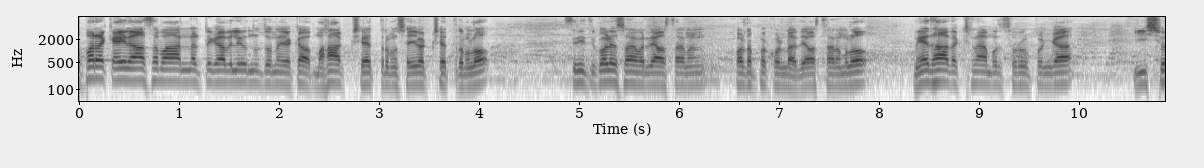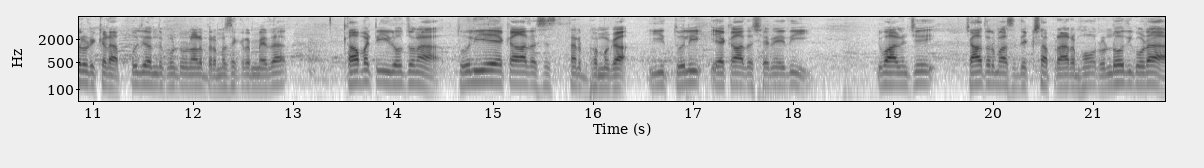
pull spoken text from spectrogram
అపర కైలాసమా అన్నట్టుగా వెలుగొందుతున్న యొక్క మహాక్షేత్రము శైవక్షేత్రంలో శ్రీ త్రికోణేశ్వర స్వామి దేవస్థానం కోటప్పకొండ దేవస్థానంలో మేధా దక్షిణామృత స్వరూపంగా ఈశ్వరుడు ఇక్కడ పూజలు అందుకుంటున్నాడు బ్రహ్మశిఖరం మీద. కాబట్టి ఈ రోజున తొలి ఏకాదశి సందర్భముగా ఈ తొలి ఏకాదశి అనేది ఇవాళ నుంచి చాతుర్మాస దీక్ష ప్రారంభం. రెండోది కూడా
